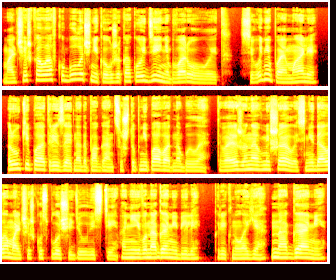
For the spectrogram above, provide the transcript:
Мальчишка лавку булочника уже какой день обворовывает. Сегодня поймали. Руки поотрезать надо поганцу, чтоб не повадно было. Твоя жена вмешалась, не дала мальчишку с площади увести. Они его ногами били», — крикнула я. «Ногами!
